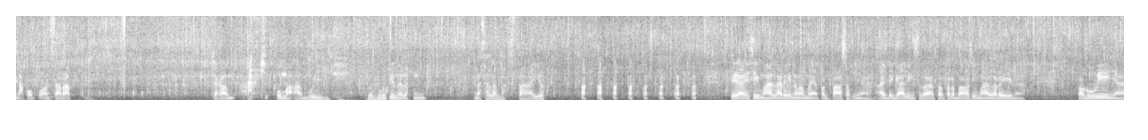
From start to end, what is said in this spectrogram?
Nako po, ang sarap. Tsaka umaamoy. Mabuti na lang nasa labas tayo. Kaya si Mahal na Reyna mamaya, pagpasok niya, ay di galing sa, sa trabaho si Mahal na Reyna, pag uwi niya,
